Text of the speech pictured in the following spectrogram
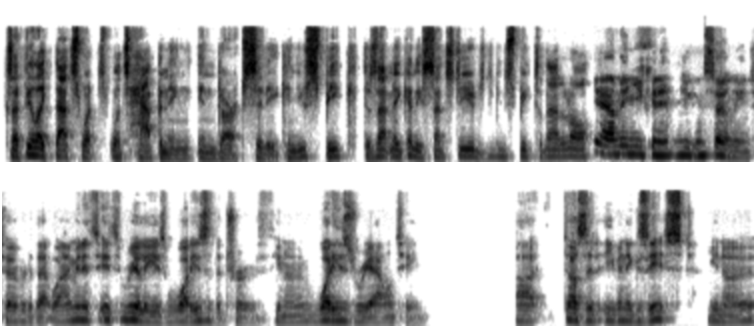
Because i feel like that's what's what's happening in dark city. Can you speak? Does that make any sense to you? Did you speak to that at all? Yeah i mean you can you can certainly interpret it that way. I mean it's it really is what is the truth you know? What is reality? Uh, does it even exist? You know,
